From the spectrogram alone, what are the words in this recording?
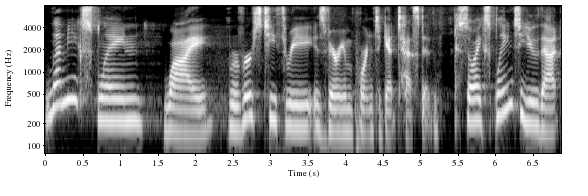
Let me explain why reverse T3 is very important to get tested. So I explained to you that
